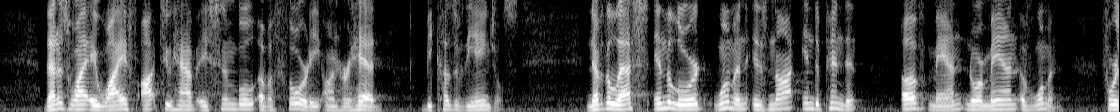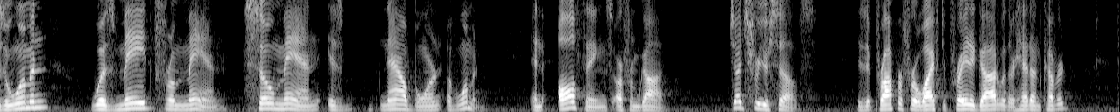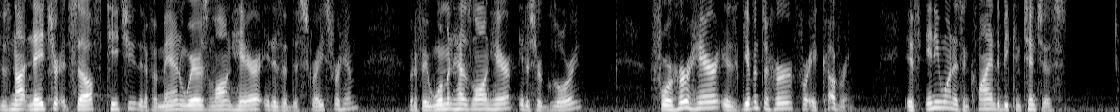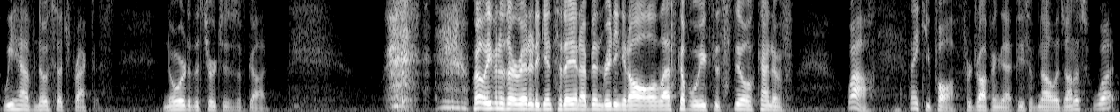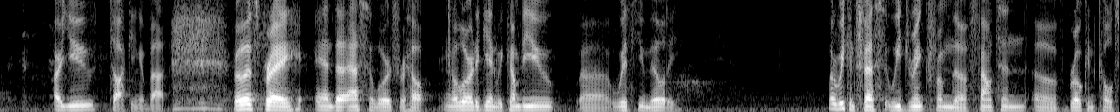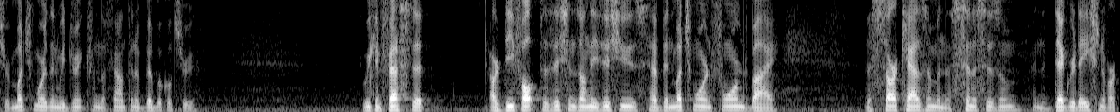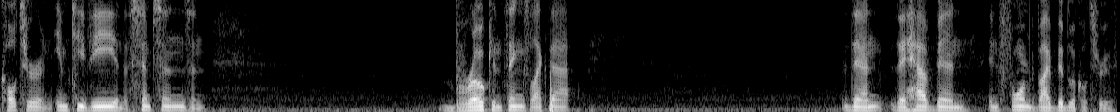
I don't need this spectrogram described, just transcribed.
That is why a wife ought to have a symbol of authority on her head because of the angels. Nevertheless, in the Lord, woman is not independent of man, nor man of woman. For as a woman was made from man, so man is now born of woman, and all things are from God. Judge for yourselves. Is it proper for a wife to pray to God with her head uncovered? Does not nature itself teach you that if a man wears long hair, it is a disgrace for him? But if a woman has long hair, it is her glory. For her hair is given to her for a covering. If anyone is inclined to be contentious, we have no such practice, nor do the churches of God. well, even as I read it again today, and I've been reading it all the last couple of weeks, it's still kind of, wow. Thank you, Paul, for dropping that piece of knowledge on us. What are you talking about? Well, let's pray and uh, ask the Lord for help. Oh, Lord, again, we come to you uh, with humility. Lord, we confess that we drink from the fountain of broken culture much more than we drink from the fountain of biblical truth. We confess that our default positions on these issues have been much more informed by the sarcasm and the cynicism and the degradation of our culture and MTV and The Simpsons and broken things like that, then they have been informed by biblical truth.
